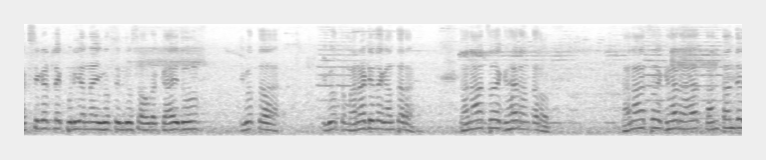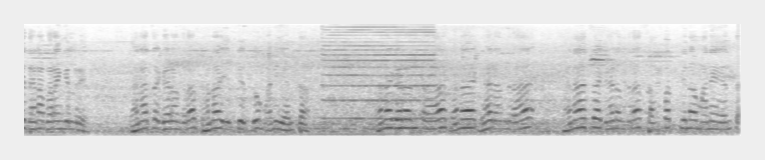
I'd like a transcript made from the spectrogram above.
ಲಕ್ಷಗಟ್ಟಲೆ ಕುರಿಯನ್ನು ಇವತ್ತಿನ ದಿವಸ ಅವರ ಕಾಯ್ದು ಇವತ್ತ, ಇವತ್ತು ಮರಾಠಿದಾಗ ಅಂತಾರೆ, ಧನಾಚ ಘರ್ ಅಂತಾರೆ ಅವ್ರು. ಧನಾಚ ಘರ ತನ್ ತಂದೆ ಧನ ಬರಂಗಿಲ್ರಿ. ಧನಾಚ ಘರ್ ಅಂದ್ರೆ ಧನ ಇದ್ದಿದ್ದು ಮನಿ ಅಂತ. ಧನ ಘರ ಅಂತ, ಧನ ಘರ್ ಅಂದ್ರ, ಧನಾಚ ಘರ್ ಅಂದ್ರ ಸಂಪತ್ತಿನ ಮನೆ ಅಂತ.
